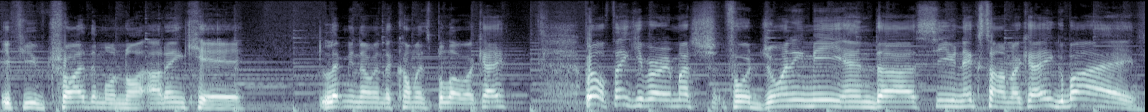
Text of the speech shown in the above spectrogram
if you've tried them or not, I don't care. Let me know in the comments below, okay? Well, thank you very much for joining me and uh, see you next time, okay? Goodbye.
